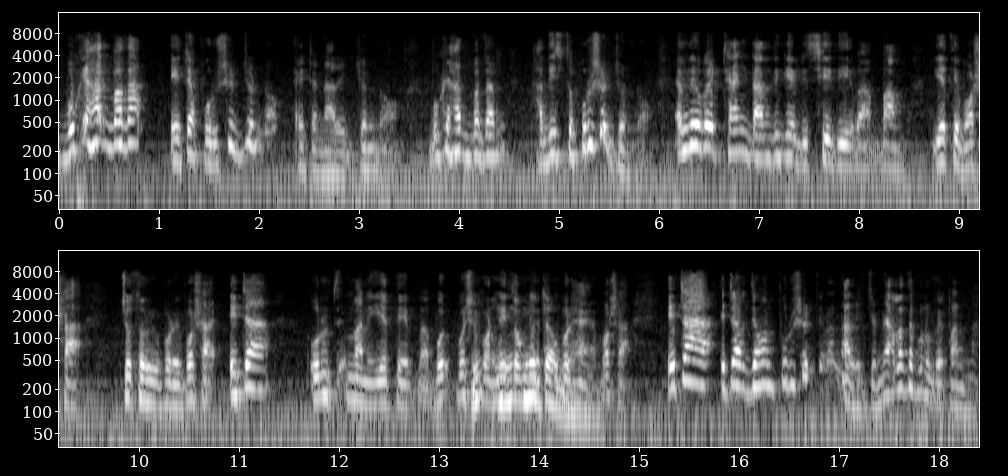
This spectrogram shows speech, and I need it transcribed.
বুকে হাত বাঁধা এটা পুরুষের জন্য এটা নারীর জন্য। বুকে হাত বাঁধার হাদিস তো পুরুষের জন্য। এমনি ভাবে ঠ্যাং ডান দিকে বিছিয়ে দিয়ে বা বাম ইয়েতে বসা চতুর উপরে বসা এটা মানে ইয়েতে বসে পড়ে উপর হ্যাঁ বসা। এটা এটা যেমন পুরুষের জন্য নারীর জন্য আলাদা কোনো ব্যাপার না।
